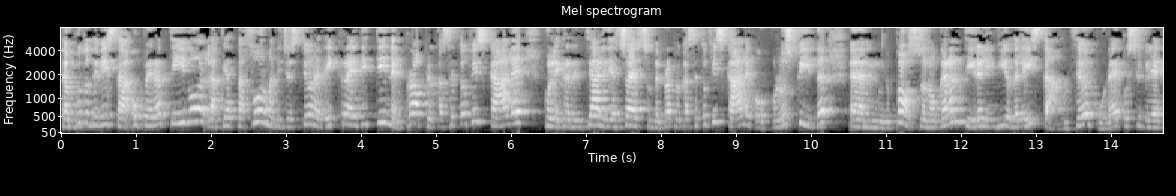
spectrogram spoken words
Da un punto di vista operativo, la piattaforma di gestione dei crediti nel proprio cassetto fiscale, con le credenziali di accesso del proprio cassetto fiscale, con, con lo SPID, ehm, possono garantire l'invio delle istanze istanze oppure è possibile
